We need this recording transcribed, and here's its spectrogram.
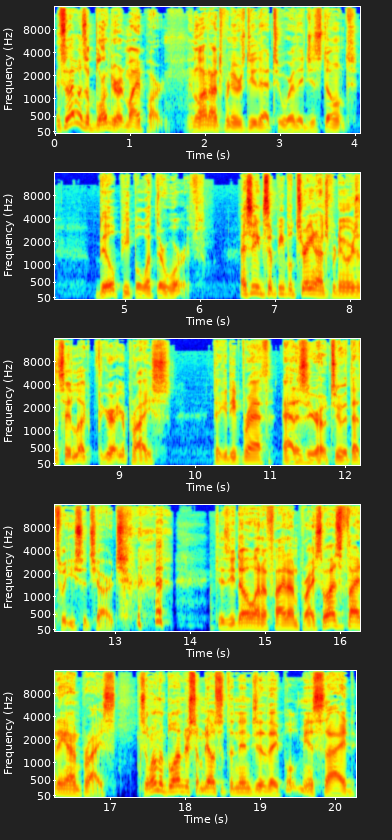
And so that was a blunder on my part. And a lot of entrepreneurs do that to where they just don't bill people what they're worth. I've seen some people train entrepreneurs and say, look, figure out your price, take a deep breath, add a zero to it. That's what you should charge. because you don't want to fight on price. So I was fighting on price. So on the blunder, somebody else at the Ninja, they pulled me aside.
